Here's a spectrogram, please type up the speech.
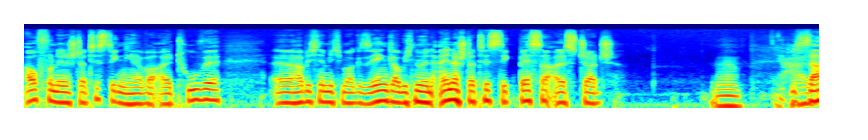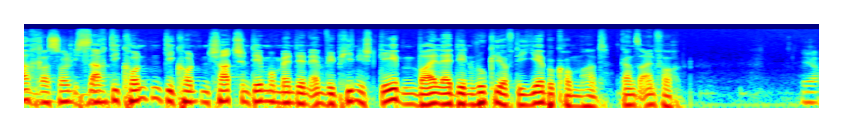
auch von den Statistiken her war Altuve, äh, habe ich nämlich mal gesehen, glaube ich, nur in einer Statistik besser als Judge. Ja. Ja, Ich sag, ich sag die, konnten, die konnten Judge in dem Moment den MVP nicht geben, weil er den Rookie of the Year bekommen hat. Ganz einfach. Ja.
